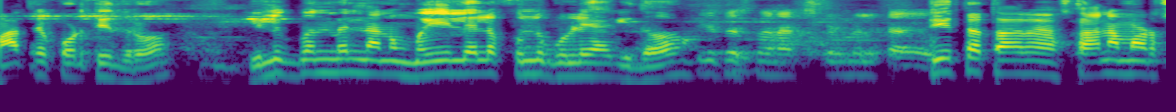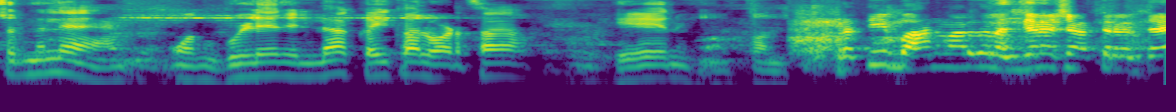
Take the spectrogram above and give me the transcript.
ಮಾತ್ರೆ ಕೊಡ್ತಿದ್ರು. ಇಲ್ಲಿಗೆ ಬಂದ್ಮೇಲೆ ನಾನು ಮೈಲೆಲ್ಲ ಫುಲ್ ಗುಳ್ಳೆ ಆಗಿದ್ದು. ತೀರ್ಥ ಸ್ಥಾನ ಸ್ನಾನ ಮಾಡಿಸಿದ್ಮೇಲೆ ಒಂದು ಗುಳ್ಳೆ ಇಲ್ಲ ಕೈ ಕಾಲು ಹೊಡ್ತಾ ಏನು ಪ್ರತಿ ಭಾನುವಾರದಲ್ಲಿ ಅಂಜನ ಶಾಸ್ತ್ರ ಇರುತ್ತೆ.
